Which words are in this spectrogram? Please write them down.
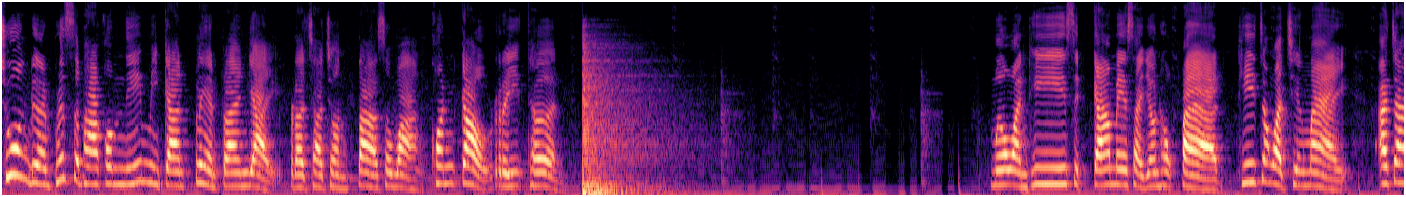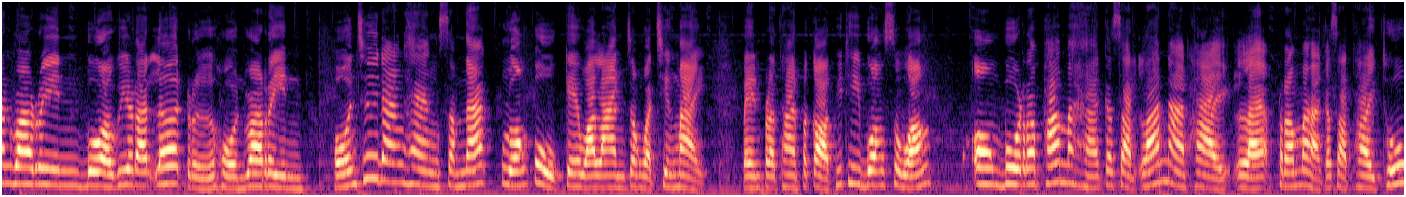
ช่วงเดือนพฤษภาคมนี้มีการเปลี่ยนแปลงใหญ่ ประชาชนตาสว่าง คนเก่ารีเทิร์นเมื่อวันที่ 19 เมษายน 68 ที่จังหวัดเชียงใหม่ อาจารย์วาริน บัววิรัตเลิศ หรือโหนวาริน โหนชื่อดังแห่งสำนักหลวงปู่เกวาลันจังหวัดเชียงใหม่ เป็นประธานประกอบพิธีบวงสรวง องค์บูรพามหากษัตริย์ล้านนาไทย และพระมหากษัตริย์ไทยทุก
